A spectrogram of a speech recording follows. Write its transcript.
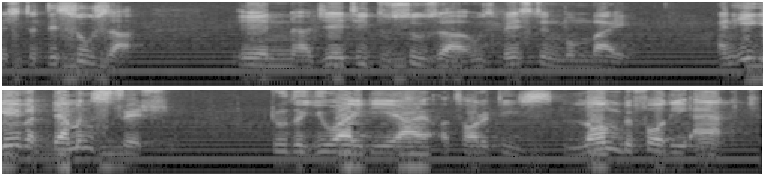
Mr. D'Souza, in uh, JT D'Souza, who's based in Mumbai. And he gave a demonstration to the UIDAI authorities long before the act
